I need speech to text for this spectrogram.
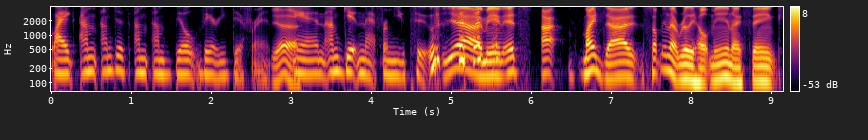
Like I'm, I'm just, I'm, I'm built very different. Yeah. and I'm getting that from you too. yeah, I mean, it's I, my dad. Something that really helped me, and I think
